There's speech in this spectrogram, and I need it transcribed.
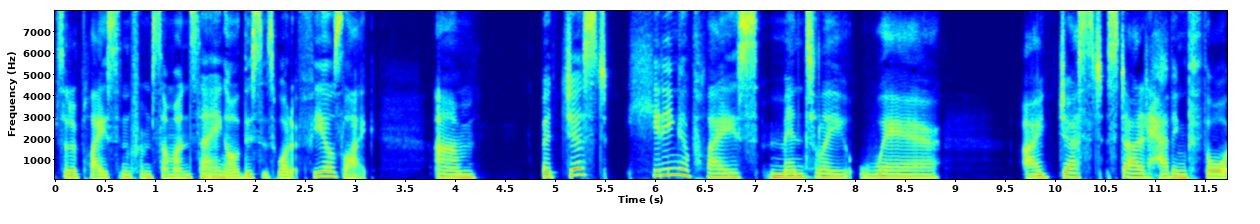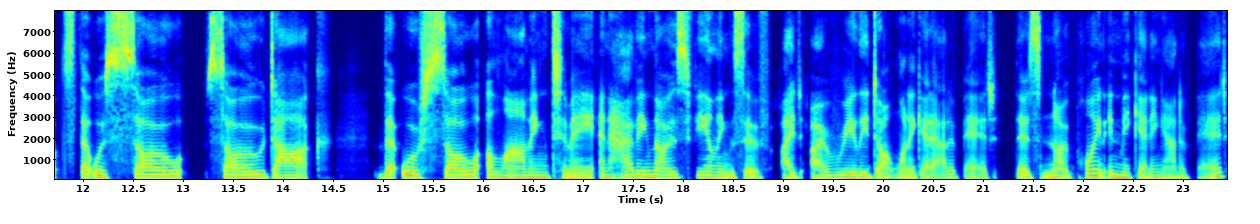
sort of place and from someone saying, oh, this is what it feels like. Um, but just hitting a place mentally where I just started having thoughts that were so, so dark, that were so alarming to me, and having those feelings of, I, I really don't want to get out of bed. There's no point in me getting out of bed.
